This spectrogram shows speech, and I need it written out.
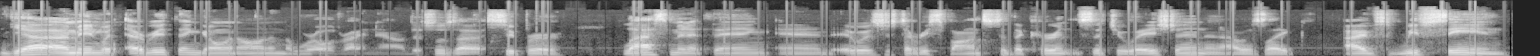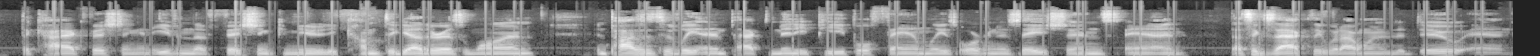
Yeah, I mean, with everything going on in the world right now, this was a super last minute thing, and it was just a response to the current situation. And I was like, I've we've seen the kayak fishing and even the fishing community come together as one and positively impact many people, families, organizations, and that's exactly what I wanted to do. And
